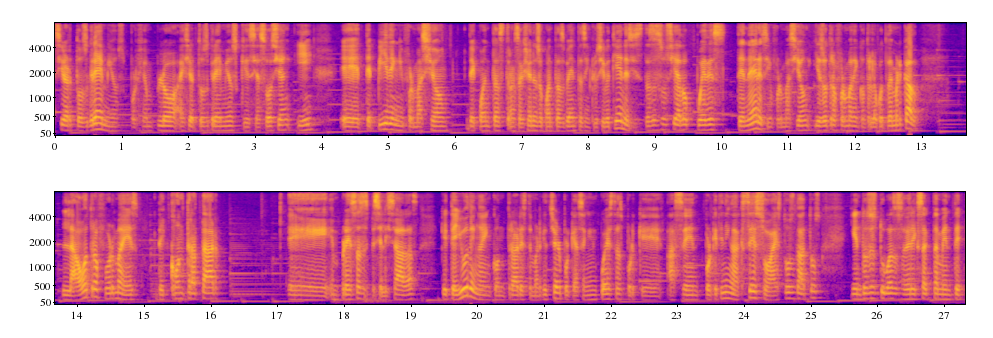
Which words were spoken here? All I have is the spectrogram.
ciertos gremios. Por ejemplo, hay ciertos gremios que se asocian y eh, te piden información de cuántas transacciones o cuántas ventas inclusive tienes. Si estás asociado puedes tener esa información y es otra forma de encontrar la cuota de mercado. La otra forma es de contratar eh, empresas especializadas que te ayuden a encontrar este market share porque hacen encuestas, porque, hacen, porque tienen acceso a estos datos y entonces tú vas a saber exactamente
